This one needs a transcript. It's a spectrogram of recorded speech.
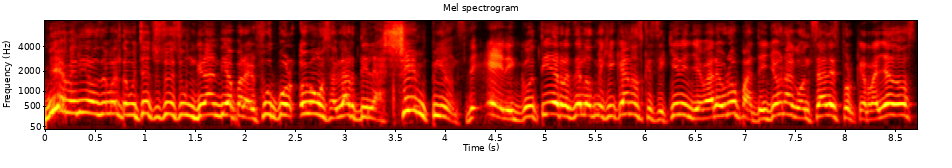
Bienvenidos de vuelta muchachos, hoy es un gran día para el fútbol. Hoy vamos a hablar de las Champions, de Eric Gutiérrez, de los mexicanos que se quieren llevar a Europa, de Jonah González porque Rayados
